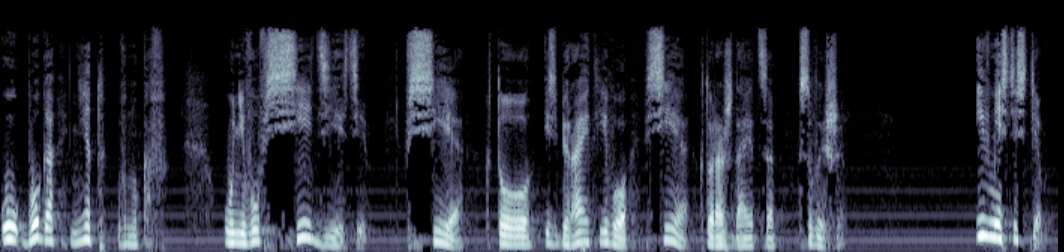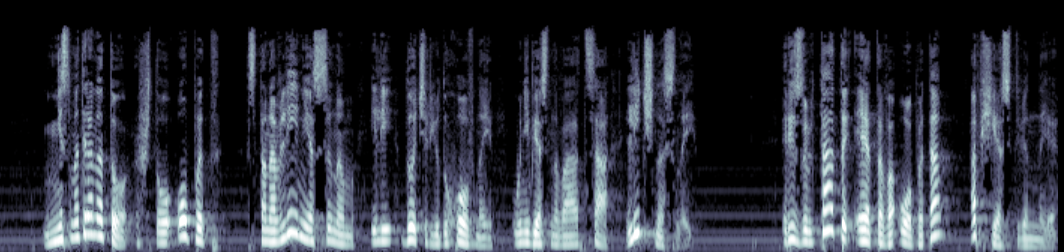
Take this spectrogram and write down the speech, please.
У Бога нет внуков. У Него все дети, все, кто избирает Его, все, кто рождается свыше. И вместе с тем, несмотря на то, что опыт становления сыном или дочерью духовной у Небесного Отца личностный, результаты этого опыта общественные.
